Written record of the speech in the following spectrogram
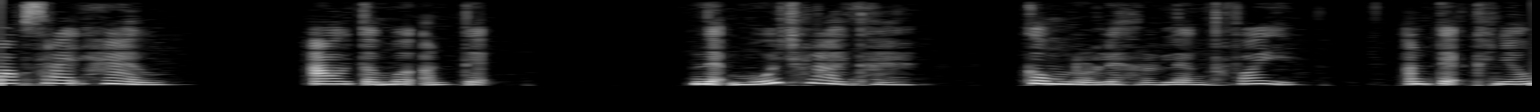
មកស្រែកហៅ ឲ្យទៅមើលអន្ទាក់អ្នកមួយឆ្លើយថាកុំរលះរលាំងថ្វីអន្ទាក់ខ្ញុំ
